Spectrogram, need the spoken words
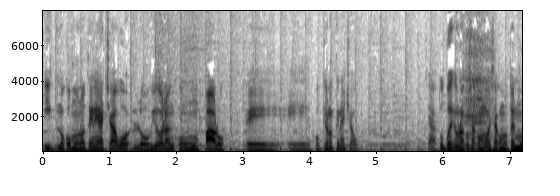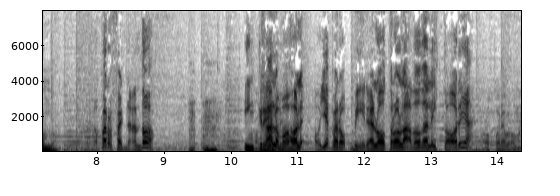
y no, como no tenía chavo, lo violan con un palo. Eh, eh, ¿Por qué no tiene chavo? O sea, tú puedes ver una cosa como esa, como todo el mundo. Bueno, pero Fernando, Increíble. o sea, a lo mejor, oye, pero mira el otro lado de la historia. No, fuera broma.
